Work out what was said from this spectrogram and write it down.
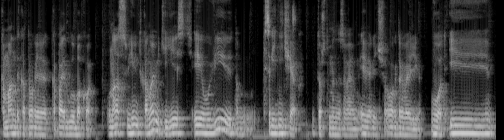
команды, которая копает глубоко. У нас в юнит-экономике есть AOV, там, средний чек, то, что мы называем average order value. Вот, и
